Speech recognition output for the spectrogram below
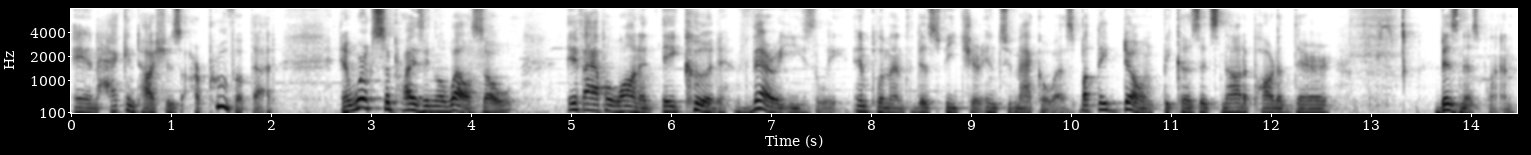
and Hackintoshes are proof of that. And it works surprisingly well. So if Apple wanted, they could very easily implement this feature into macOS, but they don't because it's not a part of their business plan.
